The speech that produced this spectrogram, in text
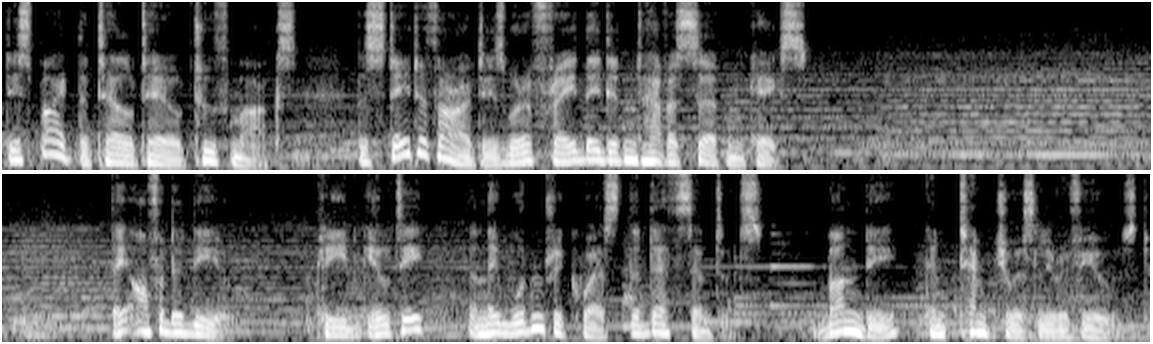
Despite the telltale tooth marks, the state authorities were afraid they didn't have a certain case. They offered a deal, plead guilty, and they wouldn't request the death sentence. Bundy contemptuously refused.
